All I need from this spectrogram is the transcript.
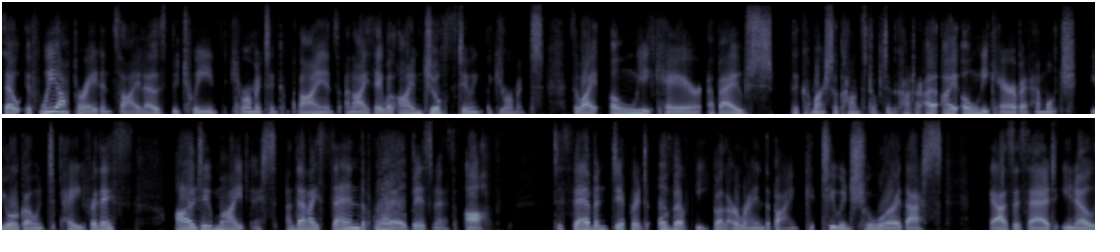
So if we operate in silos between procurement and compliance, and I say, well, I'm just doing procurement, so I only care about the commercial construct of the contract. I, I only care about how much you're going to pay for this. I'll do my bit, and then I send the poor business off to seven different other people around the bank to ensure that as I said, you know,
